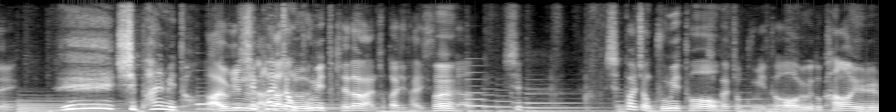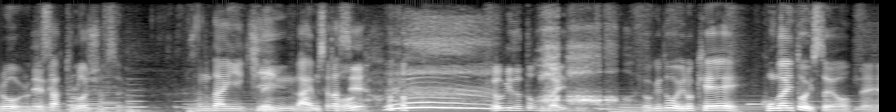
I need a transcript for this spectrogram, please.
네. 18m. 아 여기는 아까 18.9m. 그 계단 안쪽까지 다 있으니까 10 18.9m. 18.9m. 어 여기도 강화 유리로 이렇게 네네. 싹 둘러주셨어요. 상당히 긴 네, 라임스톤. 테라스예요. 여기도 또 공간이 있습니다. 여기도 이렇게 공간이 또 있어요. 네.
